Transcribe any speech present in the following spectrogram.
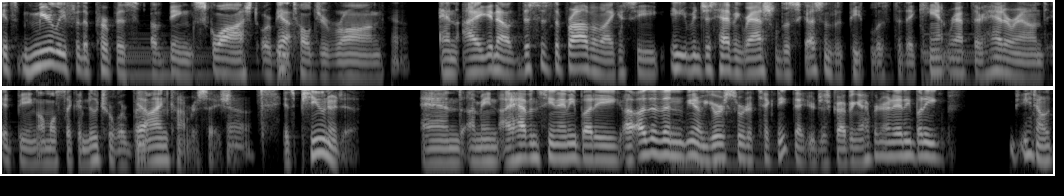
it's merely for the purpose of being squashed or being Yeah. told you're wrong. Yeah. And I, you know, this is the problem I can see even just having rational discussions with people is that they can't wrap their head around it being almost like a neutral or Yeah. benign conversation. Yeah. It's punitive. And I mean, I haven't seen anybody uh, other than, you know, your sort of technique that you're describing. I haven't heard anybody, you know,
